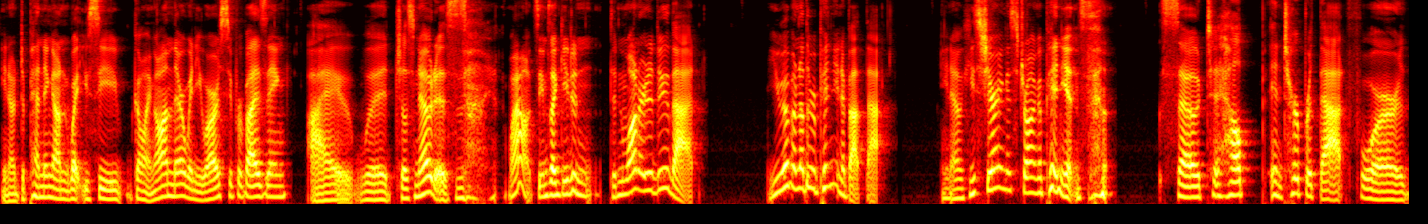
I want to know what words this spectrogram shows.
You know, depending on what you see going on there when you are supervising, I would just notice, wow, it seems like you didn't didn't want her to do that. You have another opinion about that. You know, he's sharing his strong opinions. so to help interpret that for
